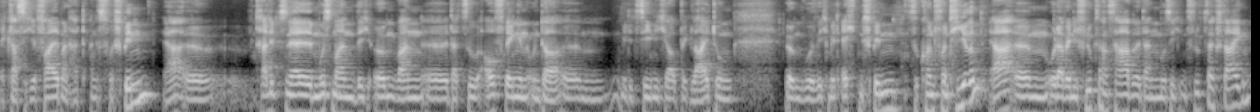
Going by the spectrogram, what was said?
der klassische Fall, man hat Angst vor Spinnen. Ja, äh, traditionell muss man sich irgendwann äh, dazu aufringen, unter ähm, medizinischer Begleitung irgendwo sich mit echten Spinnen zu konfrontieren. Ja, ähm, oder wenn ich Flugangst habe, dann muss ich ins Flugzeug steigen.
